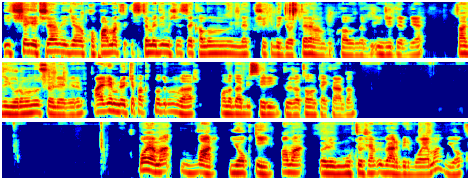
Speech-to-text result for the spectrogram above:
iç içe geçiremeyeceğim ve koparmak istemediğim için size kalınlığını net bir şekilde gösteremem. Bu kalındır, bu incidir diye. Sadece yorumumu söyleyebilirim. Ayrıca mürekkep akıtma durumu var. Ona da bir seri göz atalım tekrardan. Boyama var, yok değil ama öyle muhteşem über bir boyama yok.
